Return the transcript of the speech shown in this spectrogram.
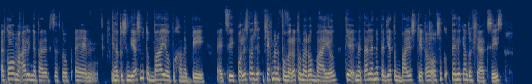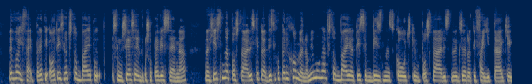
ακόμα άλλη μια παρένθεση σε αυτό. Ε, θα το συνδυάσουμε με το bio που είχαμε πει. Έτσι. Πολλές φορές φτιάχνουμε ένα φοβερό, τρομερό bio και μετά λέμε παιδιά το bio σκέτο, όσο τέλεια και να το φτιάξεις, δεν βοηθάει. Πρέπει ό,τι έχεις γράψει το bio που στην ουσία σε αντιπροσωπεύει εσένα, να αρχίσεις να αποστάρει και το αντίστοιχο περιεχόμενο. Μην μου γράφει το bio ότι είσαι business coach και μου ποστάρεις, δεν ξέρω τι φαγητά και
